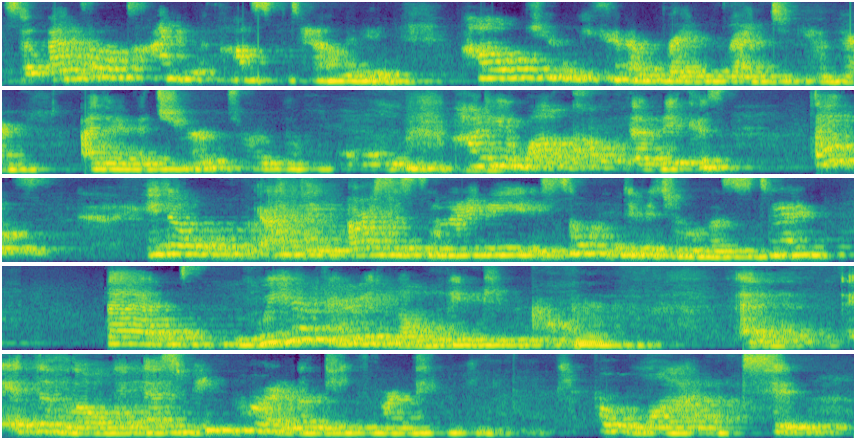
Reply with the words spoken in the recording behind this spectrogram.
So that's all kind of with hospitality. How can we kind of break bread together, either the church or the home? How do you welcome them? Because that's, you know, I think our society is so individualistic that we are very lonely people. Mm. And in the loneliness, people are looking for community. People want to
